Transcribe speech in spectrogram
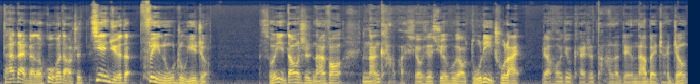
他代表的共和党是坚决的废奴主义者，所以当时南方南卡吧，首先宣布要独立出来。然后就开始打了这个南北战争。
